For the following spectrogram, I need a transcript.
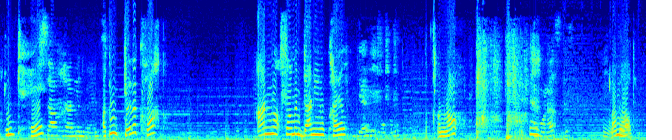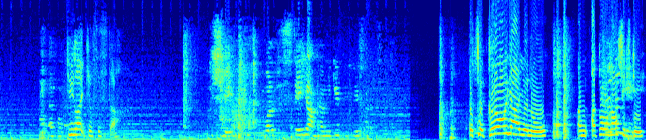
I don't care. Sam and Danny and Ben. I don't give a crap. I'm not Sam and Danny or Kyle. Yeah, but you're coming. I'm not. Everyone else is. Oh I'm God. not. Do you like your sister? Shane. You want to stay here? I'm having to give you three minutes. It's a girl, yeah, you know. And I don't know how she's gay.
